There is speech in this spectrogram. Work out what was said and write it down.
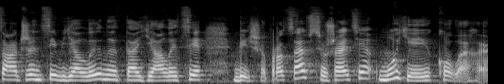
саджанців ялини та ялиці. Більше про це в сюжеті моєї колеги.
